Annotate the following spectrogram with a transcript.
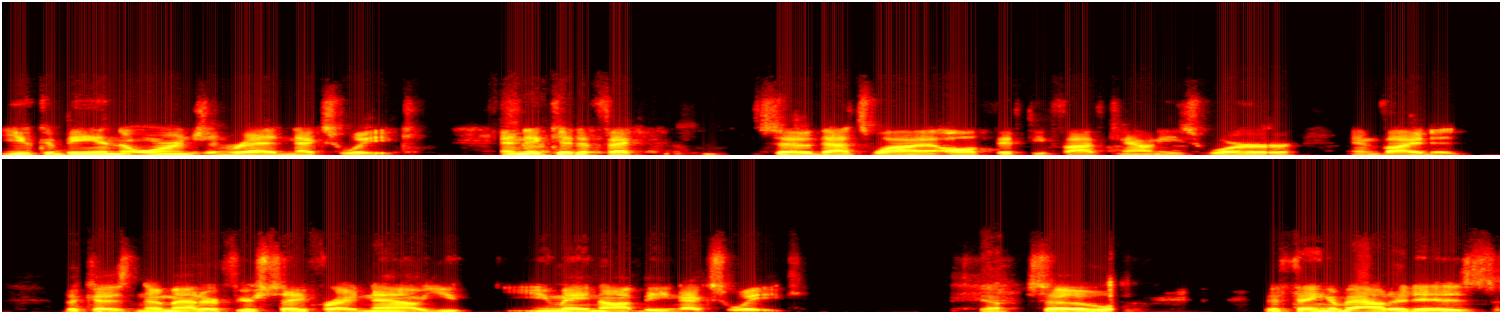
you could be in the orange and red next week and sure. it could affect so that's why all 55 counties were invited because no matter if you're safe right now you you may not be next week. Yeah so the thing about it is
